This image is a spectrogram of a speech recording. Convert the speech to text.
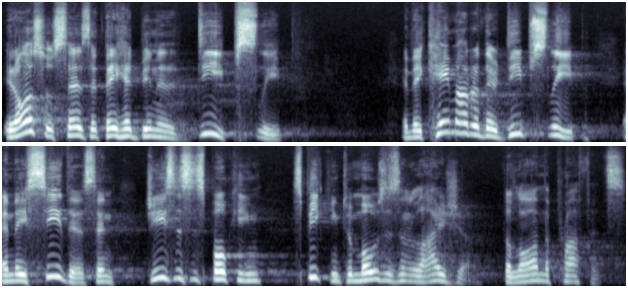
It also says that they had been in a deep sleep. And they came out of their deep sleep and they see this, and Jesus is speaking, speaking to Moses and Elijah, the law and the prophets.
